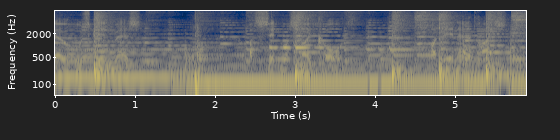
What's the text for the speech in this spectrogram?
Skal jo huske en masse, og send mig så et kort fra denne adresse.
